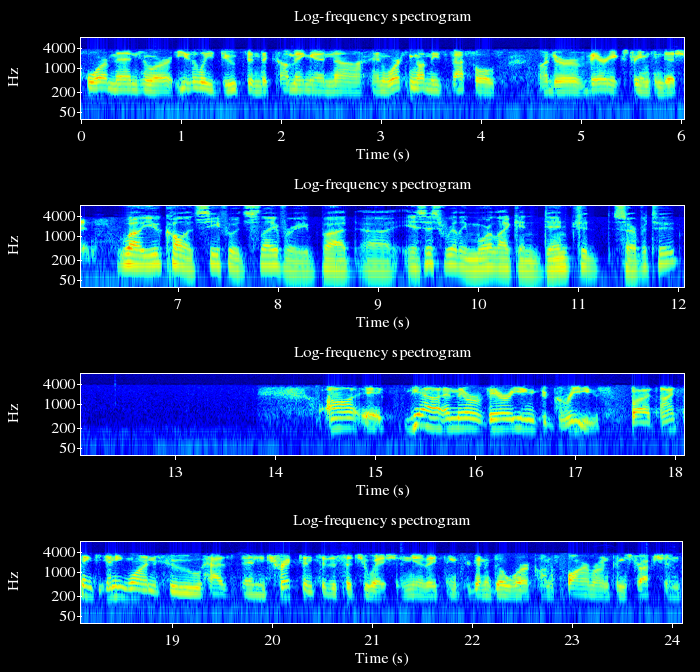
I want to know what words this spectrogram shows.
poor men who are easily duped into coming and uh, and working on these vessels under very extreme conditions. Well, you call it seafood slavery, but uh, is this really more like indentured servitude? Uh, it, yeah, and there are varying degrees. But I think anyone who has been tricked into the situation, you know, they think they're going to go work on a farm or on construction,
